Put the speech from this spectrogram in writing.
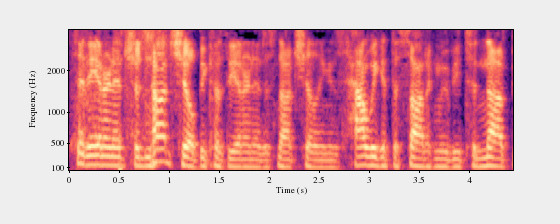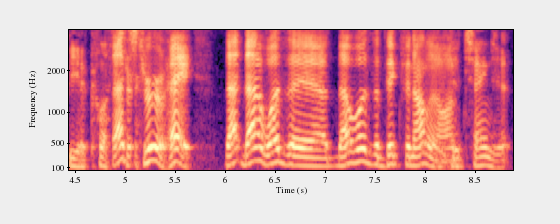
Say the internet should not chill because the internet is not chilling. Is how we get the Sonic movie to not be a cluster. That's true. Hey, that that was a that was a big We phenomenon. did change it.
